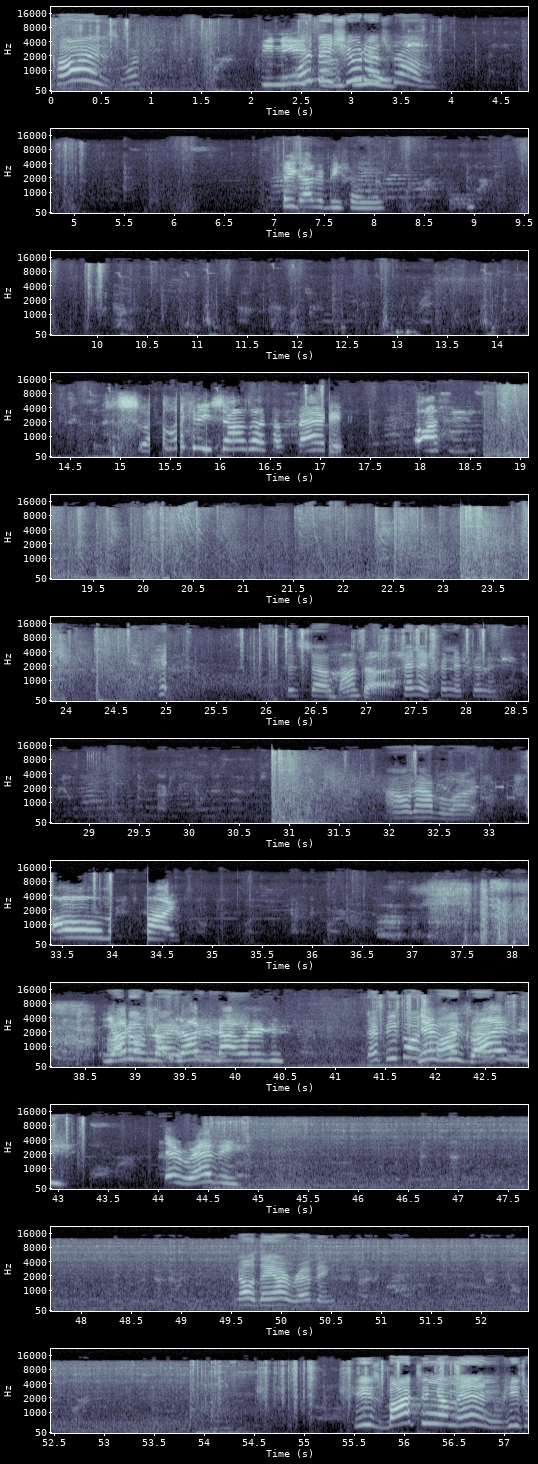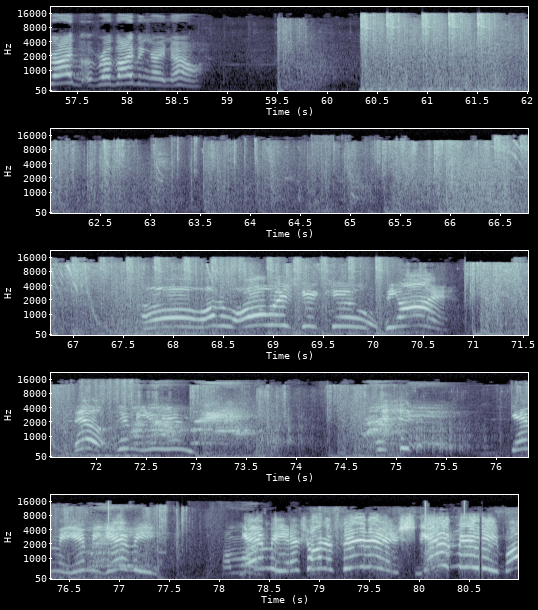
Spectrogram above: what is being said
Cause where, where'd they shoot us from? They gotta be somewhere. So, look at he sounds like a faggot. Awesome. Good stuff. Oh my god. Finish, finish, finish. Don't have a lot. Oh my. Y'all don't know. Y'all do not want to do. There are people on They're reviving. They're revving. No, they aren't revving. He's boxing him in. He's reviving right now. Oh, I do killed. Behind. Bill, give me, give me. give me, give me, give me. Give me, you're trying to finish. Give me, bro.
